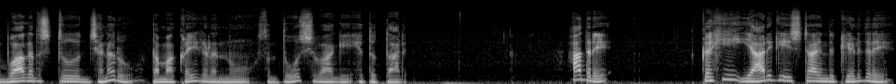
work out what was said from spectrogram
ಭಾಗದಷ್ಟು ಜನರು ತಮ್ಮ ಕೈಗಳನ್ನು ಸಂತೋಷವಾಗಿ ಎತ್ತುತ್ತಾರೆ. ಆದರೆ ಕಹಿ ಯಾರಿಗೆ ಇಷ್ಟ ಎಂದು ಕೇಳಿದರೆ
